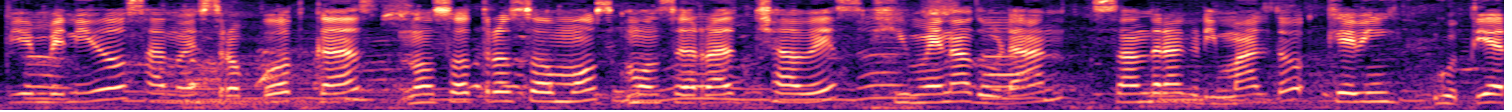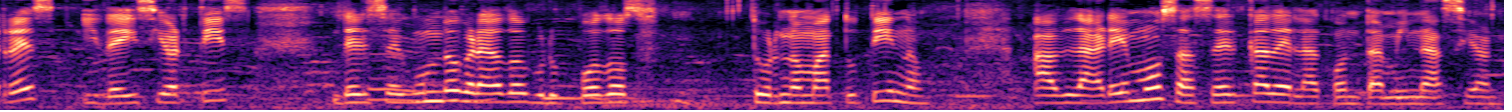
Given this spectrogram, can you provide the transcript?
Bienvenidos a nuestro podcast. Nosotros somos Montserrat Chávez, Jimena Durán, Sandra Grimaldo, Kevin Gutiérrez y Daisy Ortiz, del segundo grado Grupo 2, turno matutino. Hablaremos acerca de la contaminación.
